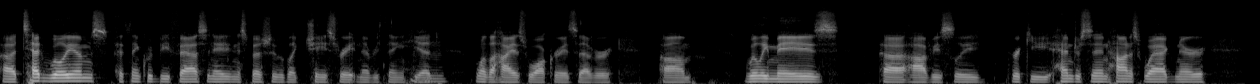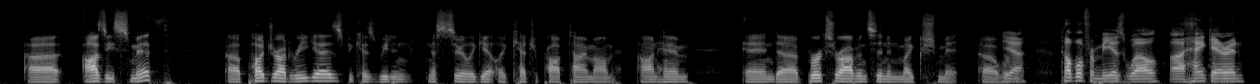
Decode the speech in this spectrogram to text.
Uh, Ted Williams, I think, would be fascinating, especially with like chase rate and everything. He had Mhm. one of the highest walk rates ever. Um, Willie Mays, uh, obviously, Rickey Henderson, Honus Wagner, uh, Ozzie Smith, uh, Pudge Rodriguez, because we didn't necessarily get like catcher pop time on on him, and uh, Brooks Robinson and Mike Schmidt. Uh, Yeah, couple from me as well. Uh, Hank Aaron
